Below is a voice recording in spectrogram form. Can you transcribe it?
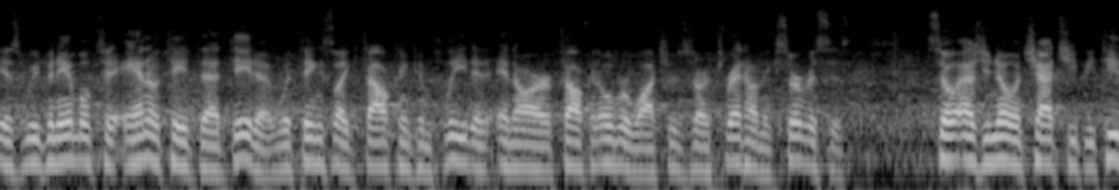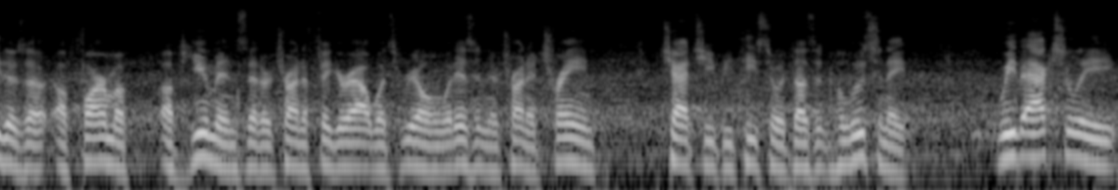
is we've been able to annotate that data with things like Falcon Complete and, and our Falcon Overwatch, which is our threat hunting services. So as you know in ChatGPT, there's a, a farm of, of humans that are trying to figure out what's real and what isn't. They're trying to train ChatGPT so it doesn't hallucinate. We've actually,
